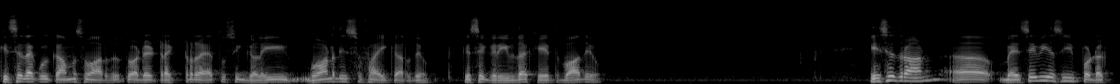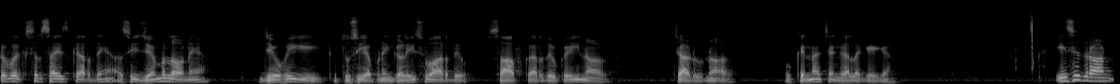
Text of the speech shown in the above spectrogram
ਕਿਸੇ ਦਾ ਕੋਈ ਕੰਮ ਸਵਾਰ ਦਿਓ, ਤੁਹਾਡੇ ਟਰੈਕਟਰ ਹੈ, ਤੁਸੀਂ ਗਲੀ ਗੁਆਂਢ ਦੀ ਸਫ਼ਾਈ ਕਰ ਦਿਓ ਕਿਸੇ ਗਰੀਬ ਦਾ ਖੇਤ ਵਾਹ ਦਿਓ। ਇਸੇ ਦੌਰਾਨ ਵੈਸੇ ਵੀ ਅਸੀਂ ਪ੍ਰੋਡਕਟਿਵ ਐਕਸਰਸਾਈਜ਼ ਕਰਦੇ ਹਾਂ, ਅਸੀਂ ਜਿਮ ਲਾਉਨੇ ਆ ਜੇ ਉਹੀ ਕਿ ਤੁਸੀਂ ਆਪਣੀ ਗਲੀ ਸਵਾਰ ਦਿਓ, ਸਾਫ਼ ਕਰ ਦਿਓ ਕਈ ਨਾਲ, ਝਾੜੂ ਨਾਲ, ਉਹ ਕਿੰਨਾ ਚੰਗਾ ਲੱਗੇਗਾ। ਇਸੇ ਦੌਰਾਨ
